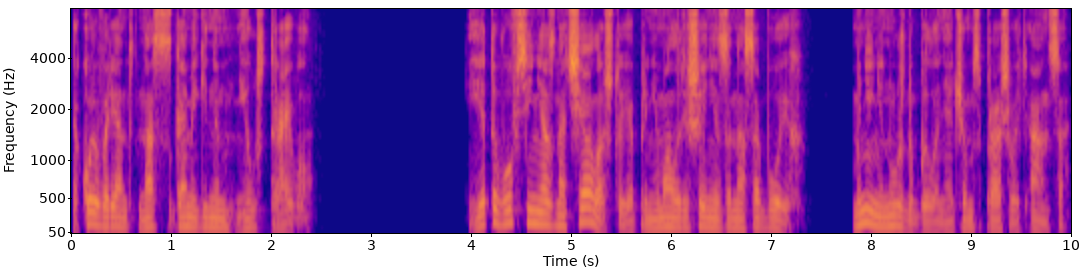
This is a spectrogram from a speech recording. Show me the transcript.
Такой вариант нас с Гамигиным не устраивал. И это вовсе не означало, что я принимал решение за нас обоих. Мне не нужно было ни о чем спрашивать Анса.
